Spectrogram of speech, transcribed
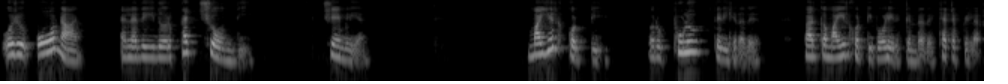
ஒரு ஓணான் அல்லது இது ஒரு பச்சோந்தி சேமிலியன். மயிர் கொட்டி ஒரு புழு தெரிகிறது. பார்க்க மயிர் கொட்டி போல் இருக்கின்றது கெட்டப்பிலர்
